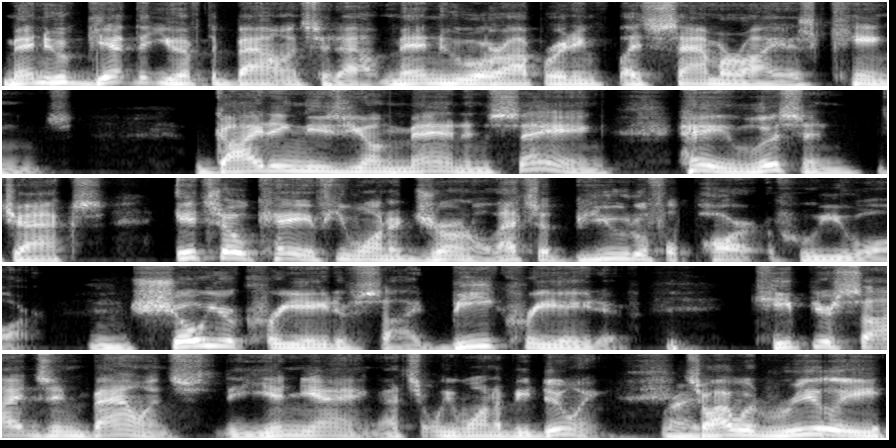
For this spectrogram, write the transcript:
men who get that you have to balance it out, men who are operating like samurai as kings, guiding these young men and saying, Hey, listen, Jax, it's okay if you want to journal. That's a beautiful part of who you are. Mm. Show your creative side, be creative. Keep your sides in balance, the yin yang. That's what we want to be doing. Right. So I would really,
